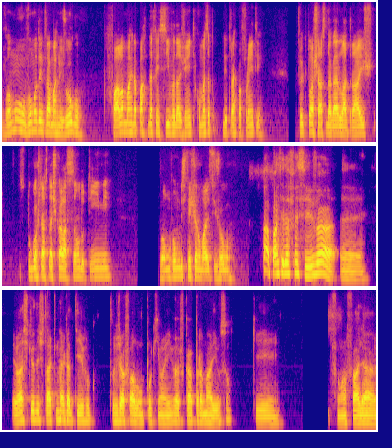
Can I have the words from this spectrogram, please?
vamos, vamos adentrar mais no jogo. Fala mais da parte defensiva da gente. Começa de trás para frente. Foi o que tu achasse da galera lá atrás. Se tu gostasse da escalação do time. Vamos, vamos destrinchando mais esse jogo. A parte defensiva, é, eu acho que o destaque negativo, tu já falou um pouquinho aí, vai ficar para Maílson, que foi uma falha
